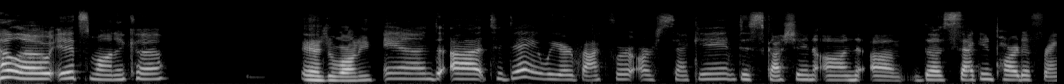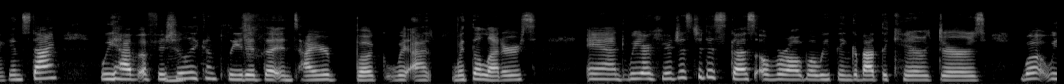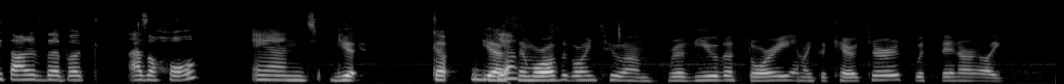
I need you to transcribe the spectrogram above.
Hello, it's Monica. And Giovanni. And uh, today we are back for our second discussion on um, the second part of Frankenstein. We have officially mm-hmm. completed the entire book with, uh, with the letters. And we are here just to discuss overall what we think about the characters, what we thought of the book as a whole. And yeah. Yes, yeah. and we're also going to um review the story and like the characters within our like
